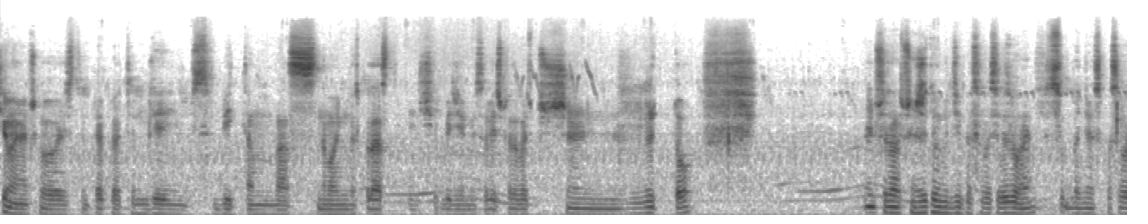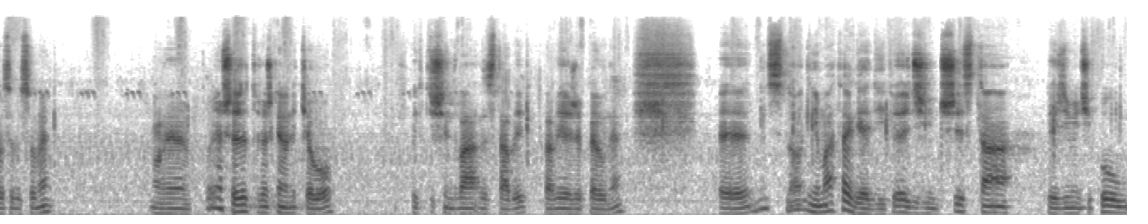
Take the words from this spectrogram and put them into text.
Siemaneczko, jestem Pepetem Games. Witam was na moim gospodarstwie. Dzisiaj będziemy sobie sprzedawać przynżyto. Nie sprzedawać przynżyto, będziemy pasować sobie złomem. Będziemy pasować sobie słomę. Ale powiem szczerze, troszeczkę naleciało. Faktycznie dwa zestawy, prawie że pełne. E, więc no, nie ma tragedii. To jest 10300, to jest 9,5,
